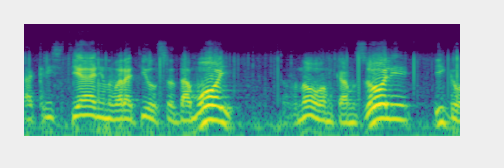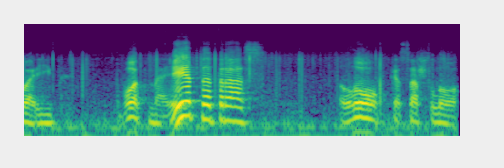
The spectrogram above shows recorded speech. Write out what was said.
А крестьянин воротился домой в новом камзоле и говорит, вот на этот раз ловко сошло.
